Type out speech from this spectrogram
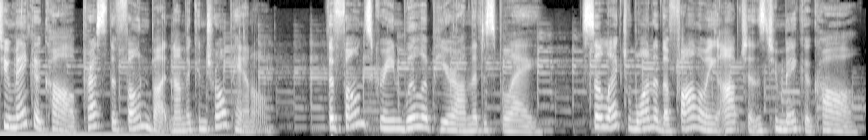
To make a call, press the phone button on the control panel. The phone screen will appear on the display. Select one of the following options to make a call.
